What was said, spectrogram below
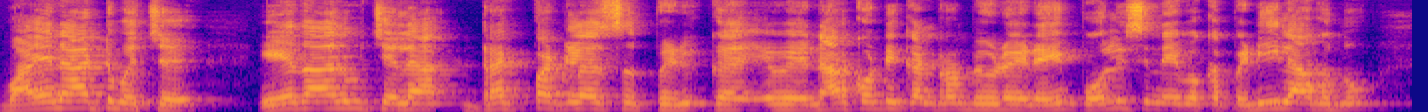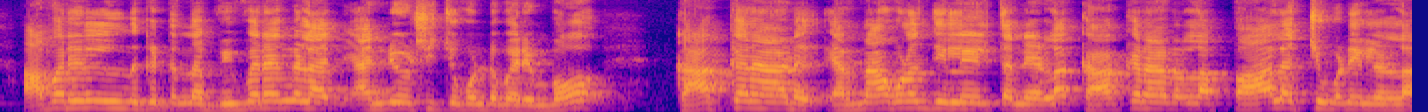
വയനാട്ട് വെച്ച് ഏതാനും ചില ഡ്രഗ് പട്ലേഴ്സ് നാർക്കോട്ടിക് കൺട്രോൾ ബ്യൂറോയുടെയും പോലീസിന്റെയും ഒക്കെ പിടിയിലാകുന്നു. അവരിൽ നിന്ന് കിട്ടുന്ന വിവരങ്ങൾ അന്വേഷിച്ചു കൊണ്ടുവരുമ്പോൾ കാക്കനാട് എറണാകുളം ജില്ലയിൽ തന്നെയുള്ള കാക്കനാടുള്ള പാലച്ചുവടിയിലുള്ള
